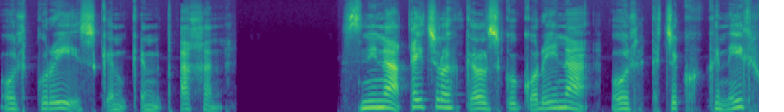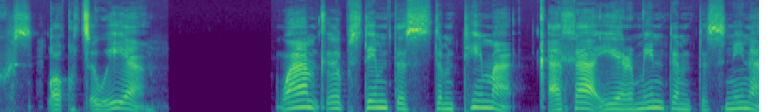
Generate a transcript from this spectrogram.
ul kuris kan kan pachan. Snina qitluk kals kukurina ul ktsuk knilhus qoqtsuia. Wam tlupstimtas stimtima k'ala yermintem tasnina.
